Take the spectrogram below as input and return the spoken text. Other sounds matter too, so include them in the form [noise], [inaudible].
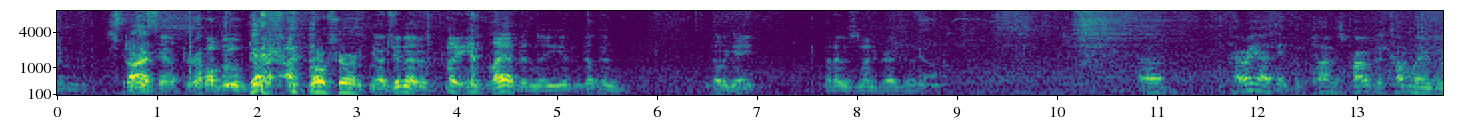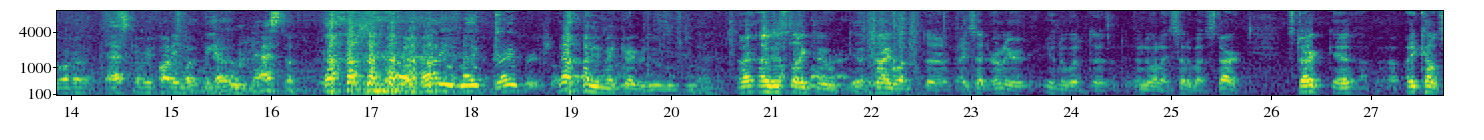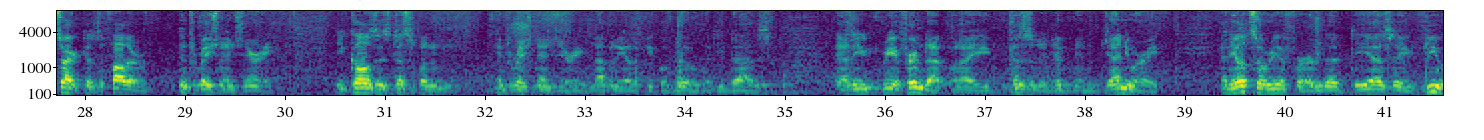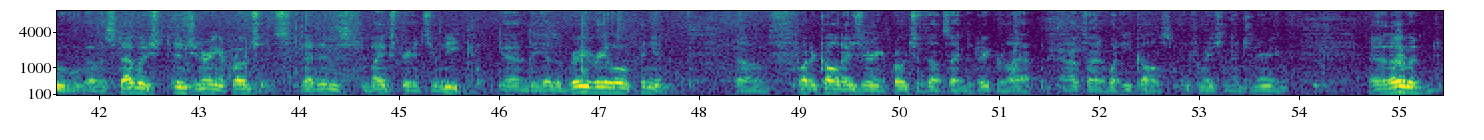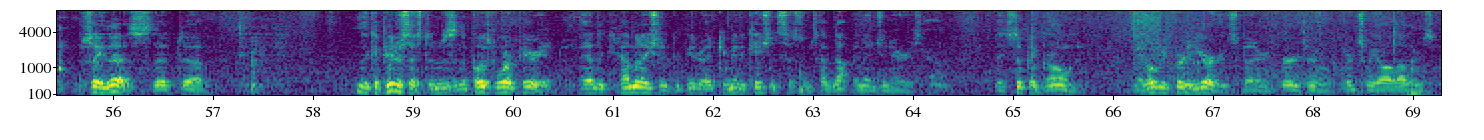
Stark, after all, moved Yeah, around. oh, sure. [laughs] Yeah, Jim had a a lab in the, uh, in Building 8 but I was an undergraduate. Yeah. Uh, Perry, I think the time has probably come where you ought to ask everybody what we haven't asked them. Now, [laughs] How do you make drapers? [laughs] How do you make drapers? I, I just like to uh, tie what uh, I said earlier into what, uh, into what I said about Stark. Stark, uh, I count Stark as the father of information engineering. He calls his discipline information engineering, not many other people do, but he does. And he reaffirmed that when I visited him in January. And he also reaffirmed that he has a view of established engineering approaches that is, in my experience, unique. And he has a very, very low opinion of what are called engineering approaches outside the Draper Lab and outside of what he calls information engineering. And I would say this, that uh, the computer systems in the post-war period and the combination of computer and communication systems have not been engineers. They've simply grown. I don't refer to yours, but I refer to virtually all others.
